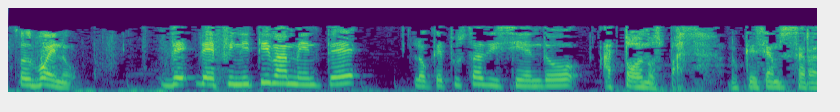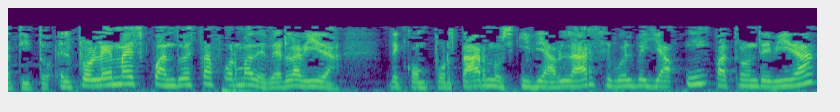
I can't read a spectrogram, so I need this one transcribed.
Entonces, bueno, de- definitivamente lo que tú estás diciendo a todos nos pasa, lo que decíamos hace ratito. El problema es cuando esta forma de ver la vida, de comportarnos y de hablar se vuelve ya un patrón de vida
